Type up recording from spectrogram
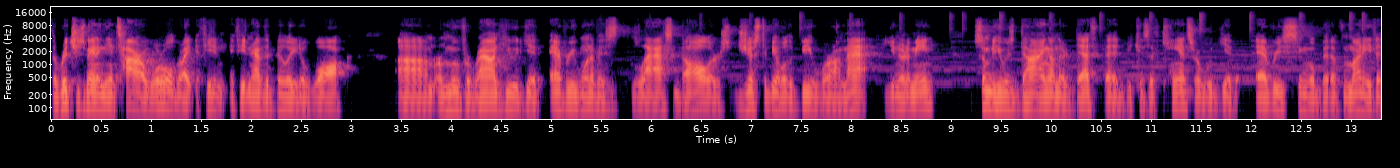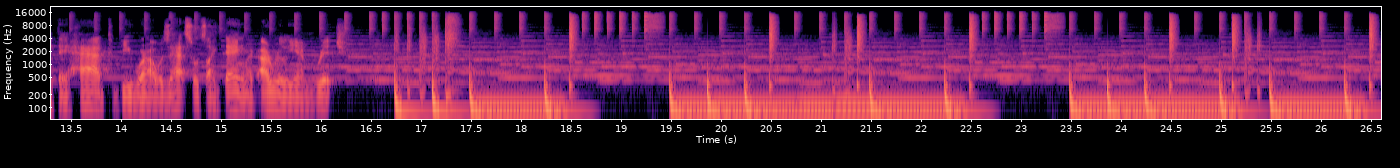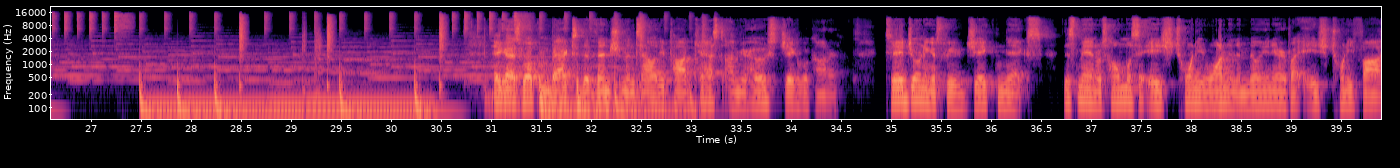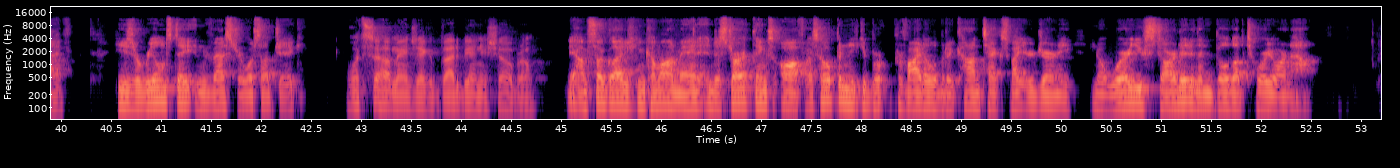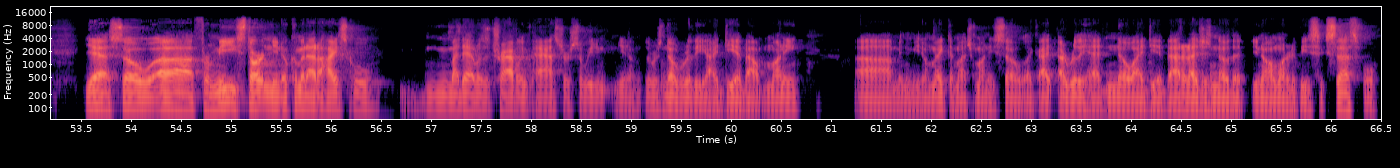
the richest man in the entire world, right? If he didn't if he didn't have the ability to walk um, or move around, he would give every one of his last dollars just to be able to be where I'm at. You know what I mean? Somebody who was dying on their deathbed because of cancer would give every single bit of money that they had to be where I was at. So it's like, dang, like I really am rich. Hey guys, welcome back to the Venture Mentality Podcast. I'm your host, Jacob O'Connor. Today, joining us, we have Jake Nicks. This man was homeless at age 21 and a millionaire by age 25. He's a real estate investor. What's up, Jake? What's up, man, Jacob? Glad to be on your show, bro. Yeah, I'm so glad you can come on, man. And to start things off, I was hoping you could provide a little bit of context about your journey. You know, where you started and then build up to where you are now. Yeah, so uh, for me, starting, you know, coming out of high school, my dad was a traveling pastor, so we didn't, you know, there was no really idea about money um, and you don't make that much money. So like I, I, really had no idea about it. I just know that you know I wanted to be successful.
